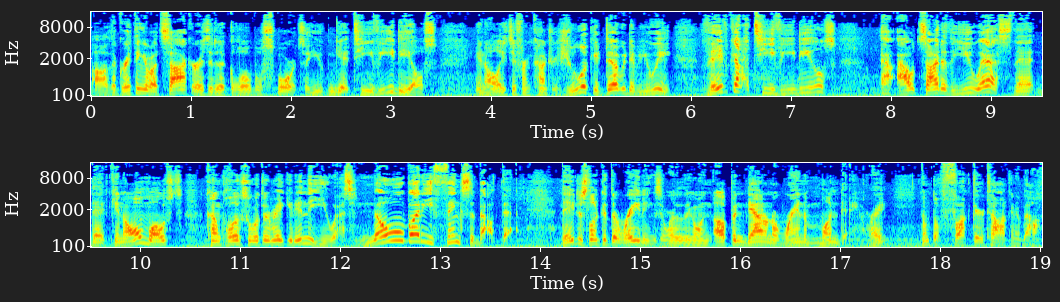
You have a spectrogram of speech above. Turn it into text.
Uh, the great thing about soccer is it is a global sport, so you can get TV deals in all these different countries. You look at WWE, they've got TV deals outside of the U.S. that, that can almost come close to what they're making in the U.S. Nobody thinks about that. They just look at the ratings and whether they're going up and down on a random Monday, right? What the fuck they're talking about.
